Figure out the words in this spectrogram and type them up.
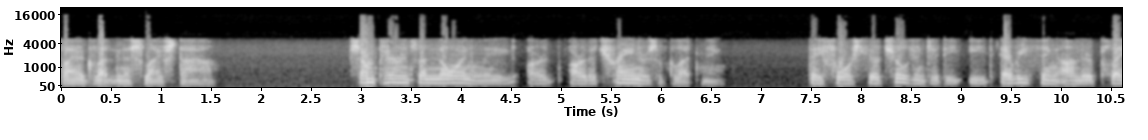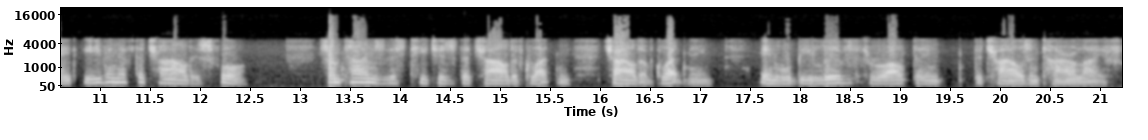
by a gluttonous lifestyle. Some parents unknowingly are, are the trainers of gluttony. They force their children to eat everything on their plate, even if the child is full. Sometimes this teaches the child of gluttony, child of gluttony, and will be lived throughout the, the child's entire life.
